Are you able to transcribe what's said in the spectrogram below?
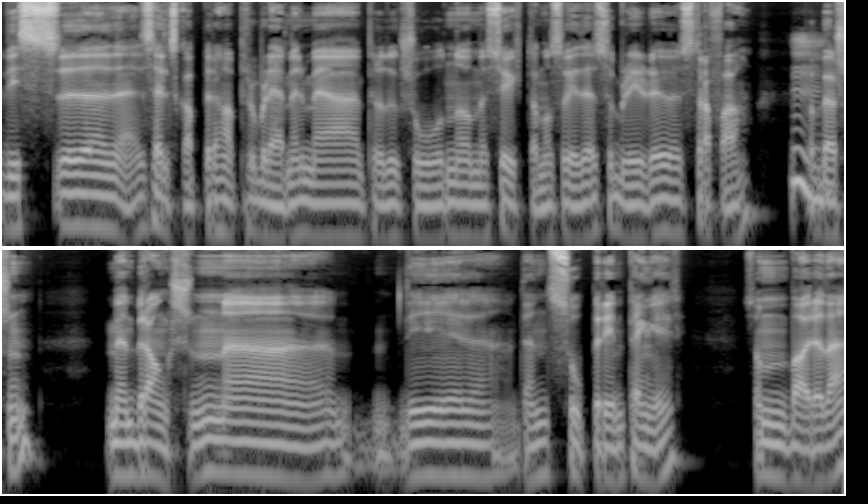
Hvis uh, selskaper har problemer med produksjon og med sykdom og så videre, så blir du straffa på børsen. Men bransjen, uh, de, den soper inn penger som bare det.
